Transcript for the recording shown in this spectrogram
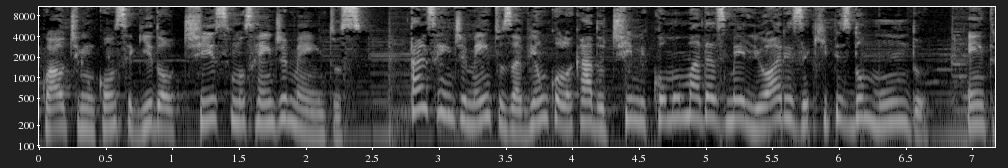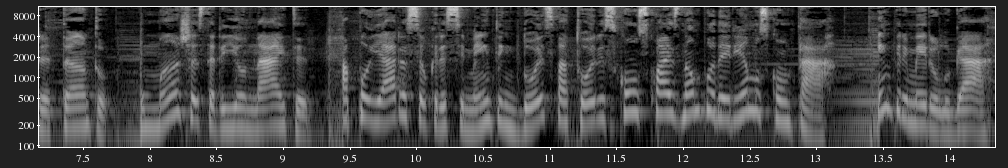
qual tinham conseguido altíssimos rendimentos. Tais rendimentos haviam colocado o time como uma das melhores equipes do mundo. Entretanto, o Manchester United apoiara seu crescimento em dois fatores com os quais não poderíamos contar. Em primeiro lugar,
